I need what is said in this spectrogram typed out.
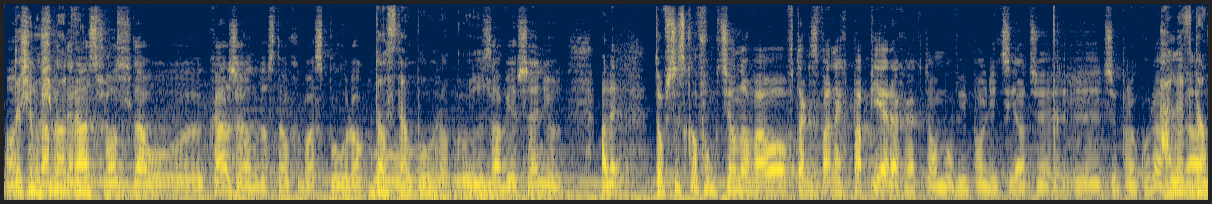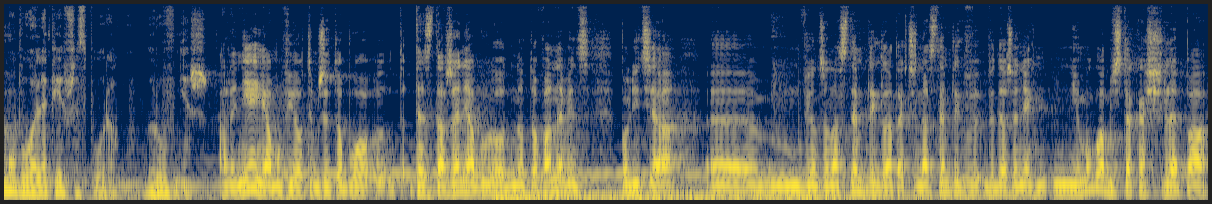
on To się się musimy nawet raz odwrócić. poddał e, karze, on dostał chyba z pół roku Dostał pół roku i- zawieszeniu, ale to wszystko funkcjonowało w tak zwanych papierach, jak to mówi policja czy, y, czy prokuratura. ale w domu było lepiej przez pół roku, również. Ale nie, ja mówię o tym, że to było, te zdarzenia były odnotowane, więc policja, e, mówiąc o następnych latach czy następnych wy, wydarzeniach, nie mogła być taka ślepa,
